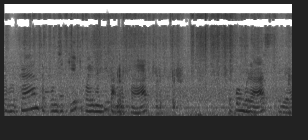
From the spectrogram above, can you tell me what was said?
Taburkan tepung sikit supaya nanti tak melekat. Tepung beras ya.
